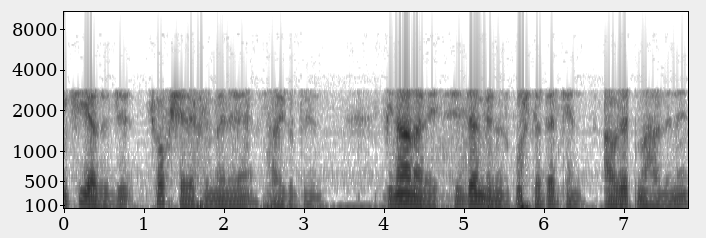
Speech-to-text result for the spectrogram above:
iki yazıcı çok şerefli meleğe saygı duyun. Binaenaleyh sizden biriniz guslederken avret mahallini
